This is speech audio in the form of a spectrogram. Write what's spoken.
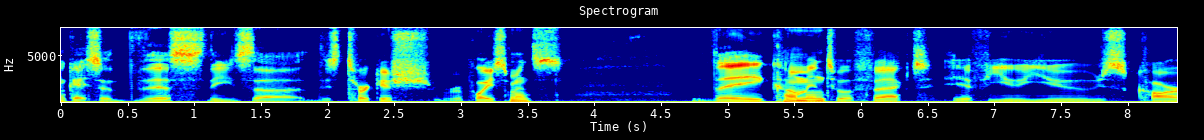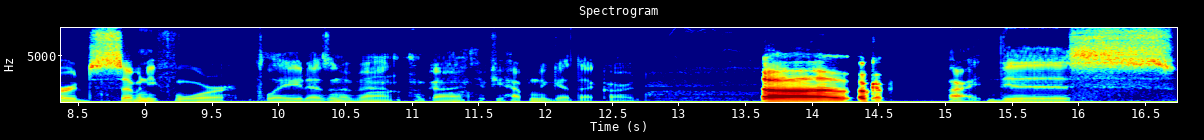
Okay, so this, these, uh, these Turkish replacements, they come into effect if you use card 74 played as an event, okay? If you happen to get that card. Uh, okay. Alright, this,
